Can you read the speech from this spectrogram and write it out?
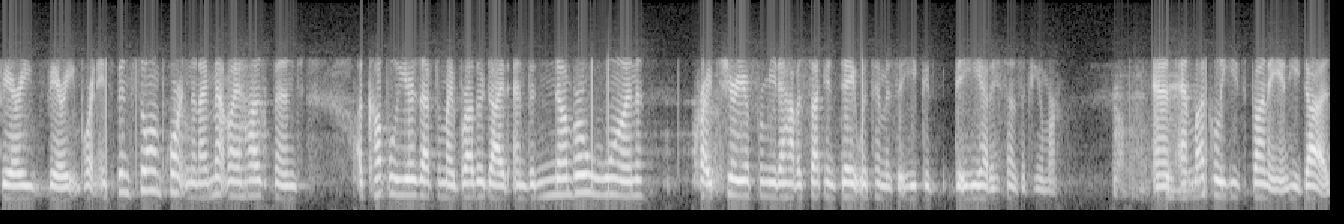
very, very important. It's been so important that I met my husband a couple of years after my brother died, and the number one criteria for me to have a second date with him is that he could that he had a sense of humor. And and luckily he's funny and he does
